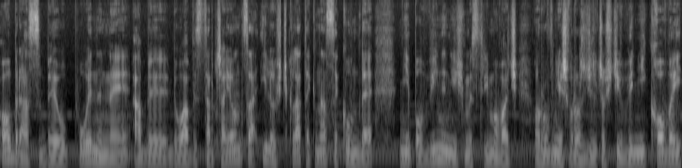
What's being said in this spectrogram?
obraz był płynny, aby była wystarczająca ilość klatek na sekundę, nie powinniśmy streamować również w rozdzielczości wynikowej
